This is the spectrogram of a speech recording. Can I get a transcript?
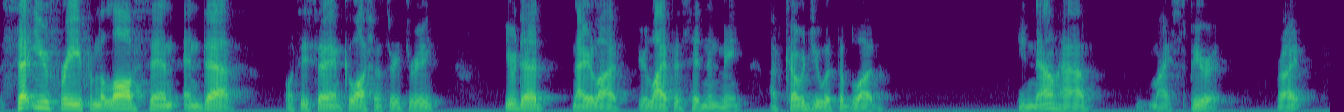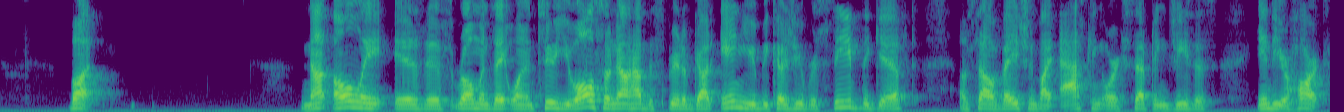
set you free from the law of sin and death. What's he saying? Colossians 3 3. You're dead, now you're alive. Your life is hidden in me. I've covered you with the blood. You now have my spirit, right? But not only is this Romans 8 1 and 2, you also now have the Spirit of God in you because you've received the gift of salvation by asking or accepting Jesus into your heart.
